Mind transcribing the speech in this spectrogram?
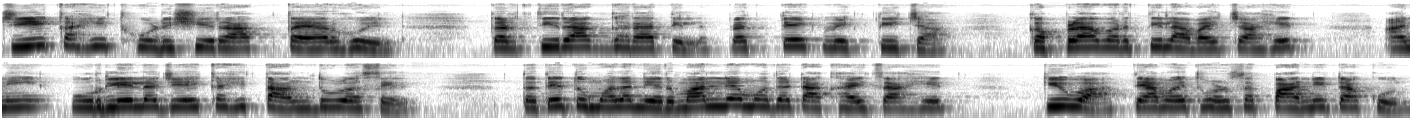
जी काही थोडीशी राख तयार होईल तर ती राख घरातील प्रत्येक व्यक्तीच्या कपड्यावरती लावायचे आहेत आणि उरलेलं जे काही तांदूळ असेल तर ते तुम्हाला निर्माल्यामध्ये टाकायचं आहेत किंवा त्यामुळे थोडंसं पाणी टाकून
